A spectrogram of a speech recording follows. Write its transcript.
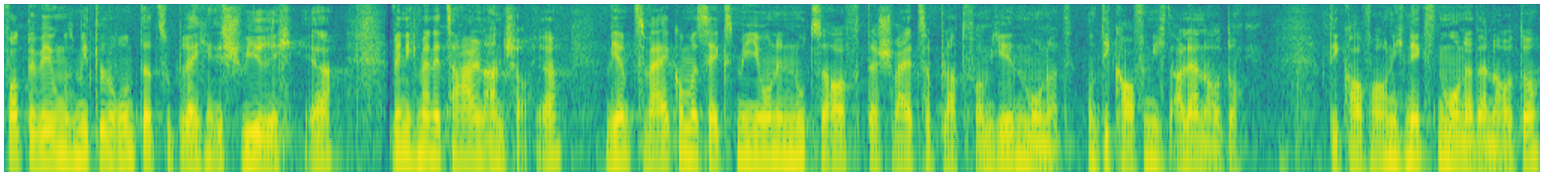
Fortbewegungsmittel runterzubrechen, ist schwierig. Ja? Wenn ich meine Zahlen anschaue, ja? wir haben 2,6 Millionen Nutzer auf der Schweizer Plattform jeden Monat und die kaufen nicht alle ein Auto. Die kaufen auch nicht nächsten Monat ein Auto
